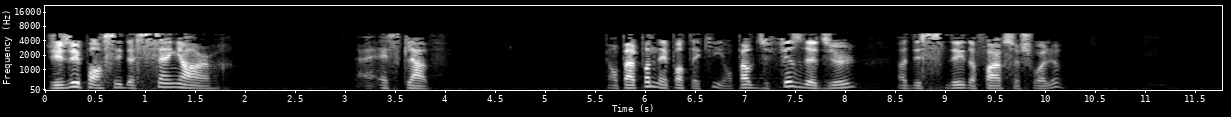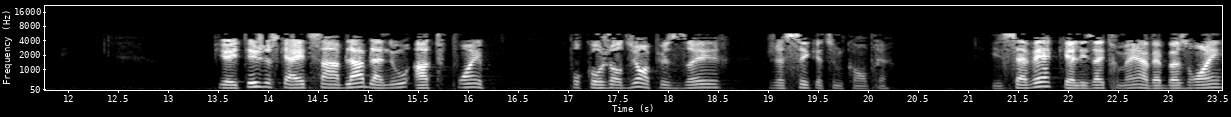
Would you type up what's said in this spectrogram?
Jésus est passé de Seigneur à esclave. on ne parle pas de n'importe qui, on parle du Fils de Dieu a décidé de faire ce choix-là. Puis il a été jusqu'à être semblable à nous en tout point pour qu'aujourd'hui on puisse dire, je sais que tu me comprends. Il savait que les êtres humains avaient besoin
